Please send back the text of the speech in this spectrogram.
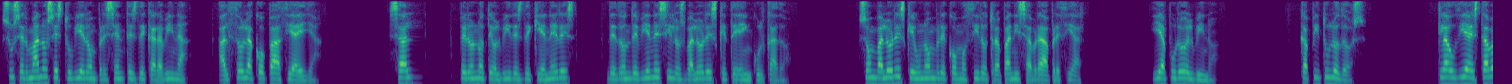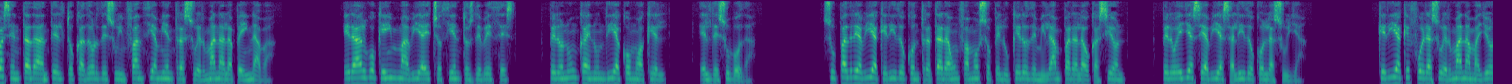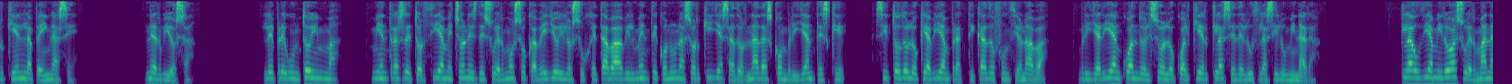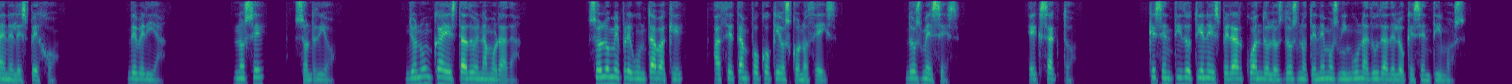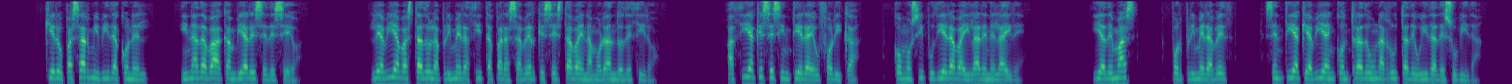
Sus hermanos estuvieron presentes de carabina, alzó la copa hacia ella. Sal, pero no te olvides de quién eres, de dónde vienes y los valores que te he inculcado. Son valores que un hombre como Ciro Trapani sabrá apreciar. Y apuró el vino. Capítulo 2. Claudia estaba sentada ante el tocador de su infancia mientras su hermana la peinaba. Era algo que Inma había hecho cientos de veces, pero nunca en un día como aquel, el de su boda. Su padre había querido contratar a un famoso peluquero de Milán para la ocasión, pero ella se había salido con la suya. Quería que fuera su hermana mayor quien la peinase. Nerviosa. Le preguntó Inma, mientras retorcía mechones de su hermoso cabello y los sujetaba hábilmente con unas horquillas adornadas con brillantes que, si todo lo que habían practicado funcionaba, brillarían cuando el sol o cualquier clase de luz las iluminara. Claudia miró a su hermana en el espejo. Debería. No sé, sonrió. Yo nunca he estado enamorada. Solo me preguntaba qué, hace tan poco que os conocéis. Dos meses. Exacto. ¿Qué sentido tiene esperar cuando los dos no tenemos ninguna duda de lo que sentimos? Quiero pasar mi vida con él, y nada va a cambiar ese deseo. Le había bastado la primera cita para saber que se estaba enamorando de Ciro. Hacía que se sintiera eufórica, como si pudiera bailar en el aire. Y además, por primera vez, sentía que había encontrado una ruta de huida de su vida.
